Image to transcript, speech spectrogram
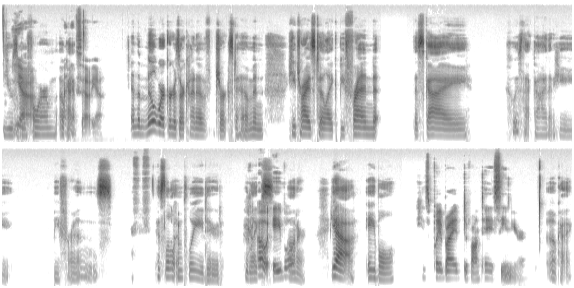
usable Yeah, form? I Okay. think so. Yeah. And the mill workers are kind of jerks to him and he tries to like befriend this guy who is that guy that he befriends? His little uh, employee dude who oh, likes oh, Abel. honor. Yeah, Abel. He's played by Devante Senior. Okay.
